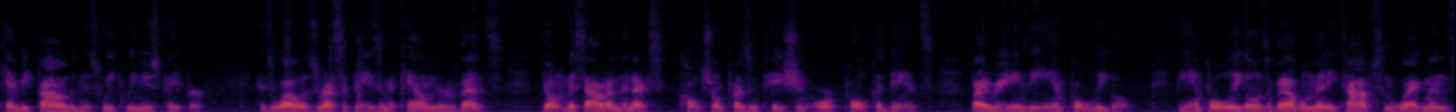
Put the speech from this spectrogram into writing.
can be found in this weekly newspaper, as well as recipes and a calendar of events. Don't miss out on the next cultural presentation or polka dance by reading the Am-Pol Eagle. The Am-Pol Eagle is available in many Tops and Wegmans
